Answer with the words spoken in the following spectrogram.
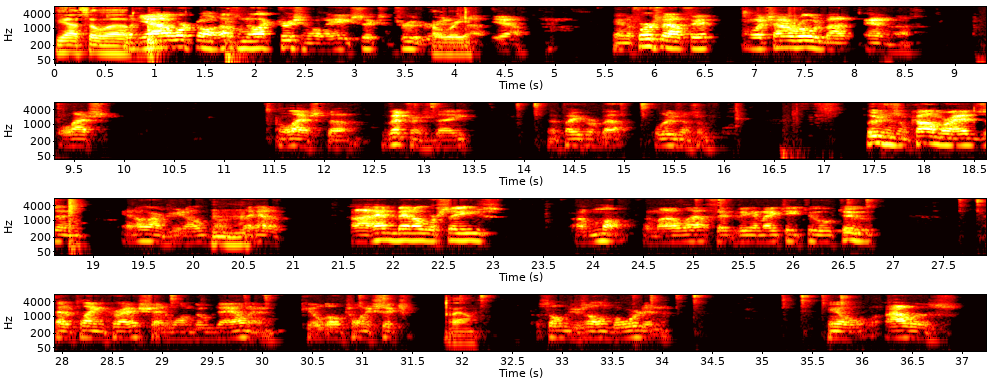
Yeah. So, uh, But yeah, I worked on, I was an electrician on the A6 intruder. Oh, were you? Yeah. And the first outfit, which I wrote about in uh, the last, last uh, Veterans Day, in the paper about losing some, losing some comrades in, in arms, you know. Mhm. They had a, I hadn't been overseas a month, and my old outfit, VMAT 202, had a plane crash, had one go down and killed all twenty-six well, soldiers on board and, you know, I was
